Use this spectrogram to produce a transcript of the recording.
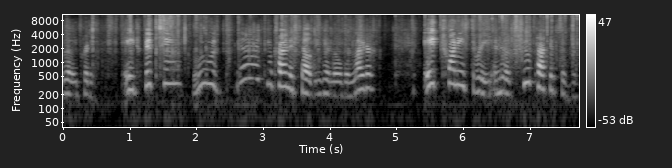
really pretty. 815. Ooh, yeah, I can kind of tell these are a little bit lighter. 823. And there are two packets of this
